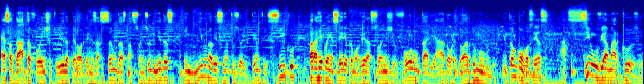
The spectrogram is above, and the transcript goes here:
Essa data foi instituída pela Organização das Nações Unidas em 1985 para reconhecer e promover ações de voluntariado ao redor do mundo. Então, com vocês, a Silvia Marcuso.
